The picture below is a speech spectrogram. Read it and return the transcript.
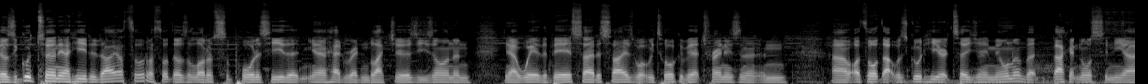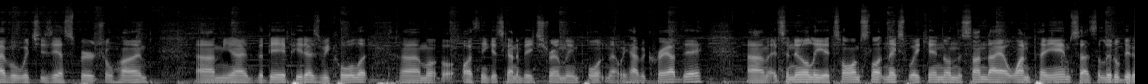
there was a good turnout here today. I thought. I thought there was a lot of supporters here that you know had red and black jerseys on, and you know wear the bear, so to say, is what we talk about, Trent, isn't it? And uh, I thought that was good here at TG Milner, but back at North Sydney Oval, which is our spiritual home, Um, you know, the bear pit, as we call it. Um, I- I think it's going to be extremely important that we have a crowd there. Um, it's an earlier time slot next weekend on the Sunday at 1 p.m., so it's a little bit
